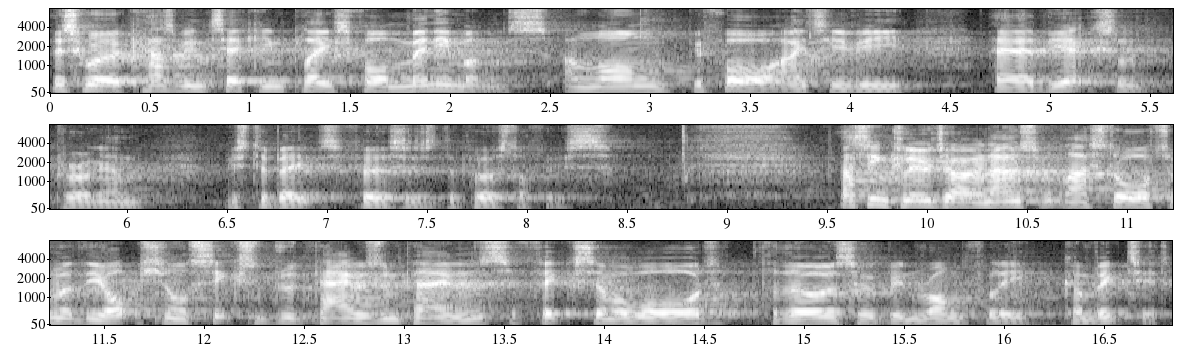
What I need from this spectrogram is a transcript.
This work has been taking place for many months and long before ITV aired the excellent programme Mr Bates versus the Post Office. That includes our announcement last autumn of the optional £600,000 fixed sum award for those who have been wrongfully convicted.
